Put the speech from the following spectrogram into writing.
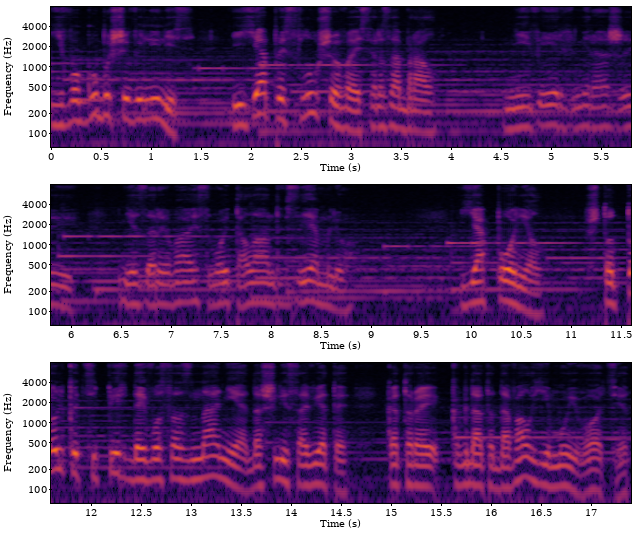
Его губы шевелились, и я, прислушиваясь, разобрал – не верь в миражи, не зарывай свой талант в землю. Я понял, что только теперь до его сознания дошли советы, которые когда-то давал ему его отец.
